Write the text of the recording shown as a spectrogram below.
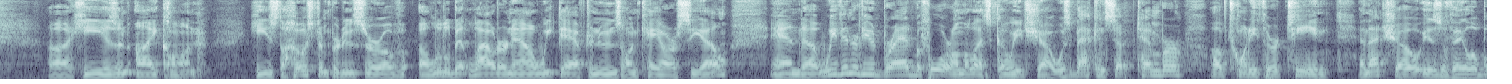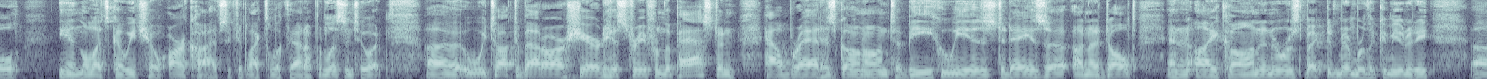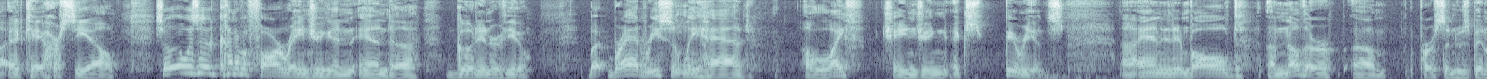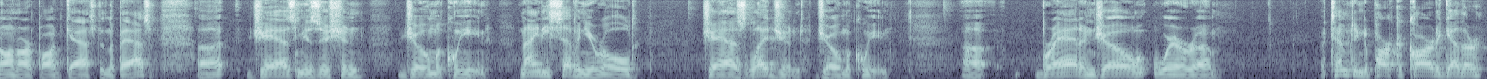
Uh, he is an icon. He's the host and producer of A Little Bit Louder Now, weekday afternoons on KRCL. And uh, we've interviewed Brad before on the Let's Go Eat show. It was back in September of 2013. And that show is available in the Let's Go Eat Show archives if you'd like to look that up and listen to it. Uh, we talked about our shared history from the past and how Brad has gone on to be who he is today as a, an adult and an icon and a respected member of the community uh, at KRCL. So it was a kind of a far ranging and, and uh, good interview. But Brad recently had a life changing experience uh, and it involved another um, person who's been on our podcast in the past, uh, jazz musician Joe McQueen, 97 year old jazz legend Joe McQueen. Uh, Brad and Joe were uh, attempting to park a car together,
